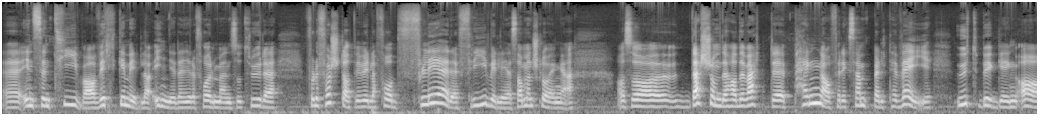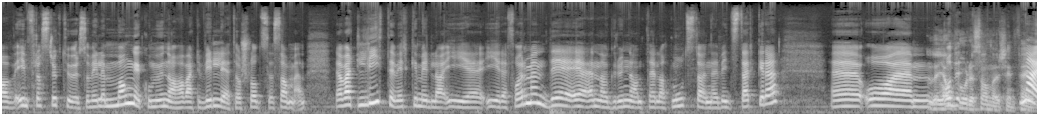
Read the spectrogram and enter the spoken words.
eh, insentiver, virkemidler, inn i den reformen, så tror jeg for det første at vi ville fått flere frivillige sammenslåinger. Altså, Dersom det hadde vært eh, penger f.eks. til vei, utbygging av infrastruktur, så ville mange kommuner ha vært villige til å slå seg sammen. Det har vært lite virkemidler i, i reformen. Det er en av grunnene til at motstanden er blitt sterkere. Uh, og, um, det er Jan Tore Sanner sin feil? Nei,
